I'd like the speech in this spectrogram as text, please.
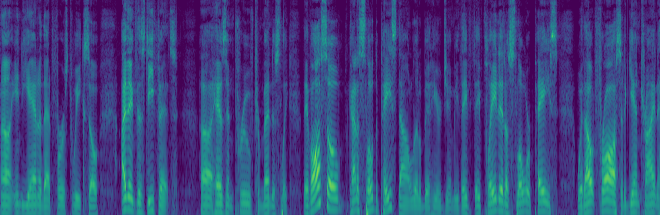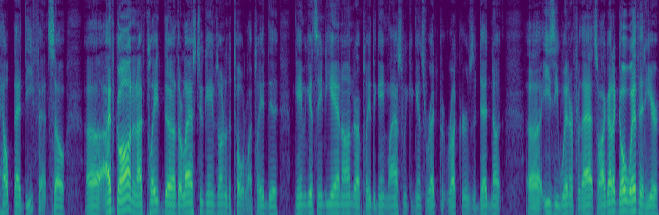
uh, Indiana that first week. So I think this defense uh, has improved tremendously. They've also kind of slowed the pace down a little bit here, Jimmy. They've they've played at a slower pace without Frost, and again trying to help that defense. So. Uh, I've gone and I've played their last two games under the total. I played the game against Indiana under. I played the game last week against Red- Rutgers, a dead nut, uh, easy winner for that. So I got to go with it here.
